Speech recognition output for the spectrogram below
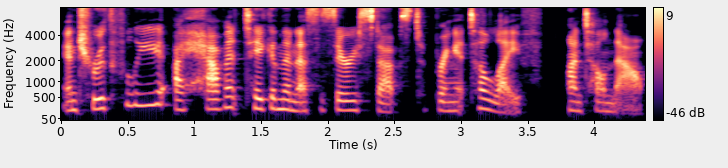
and truthfully, I haven't taken the necessary steps to bring it to life until now.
